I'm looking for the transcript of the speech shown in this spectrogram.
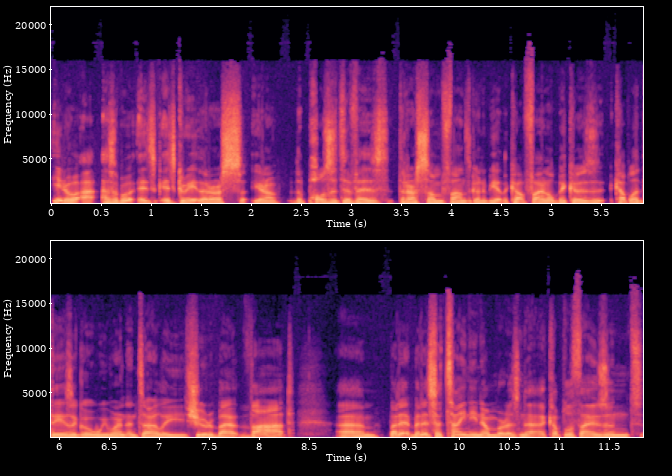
you know, I I suppose it's it's great there are, you know, the positive is there are some fans going to be at the cup final because a couple of days ago we weren't entirely sure about that. Um, but it, but it's a tiny number, isn't it? A couple of thousand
